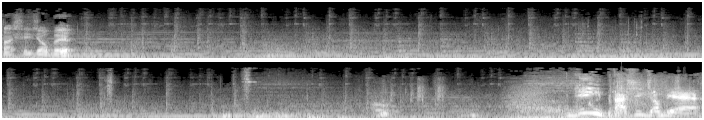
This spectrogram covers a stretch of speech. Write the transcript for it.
Ta się dzioby. Gin, ptasi dziobie!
